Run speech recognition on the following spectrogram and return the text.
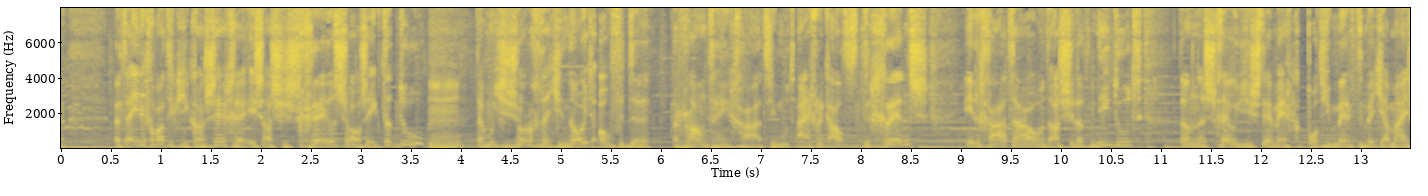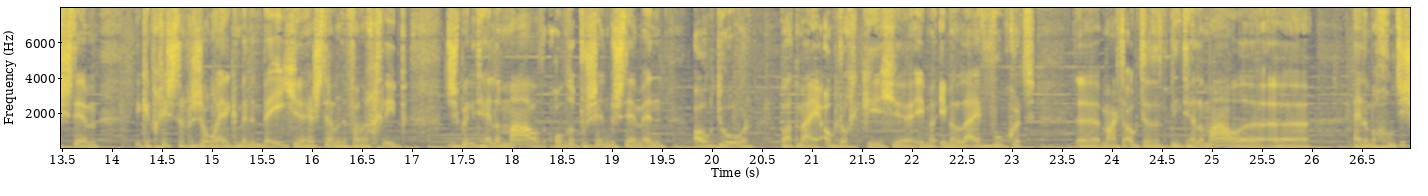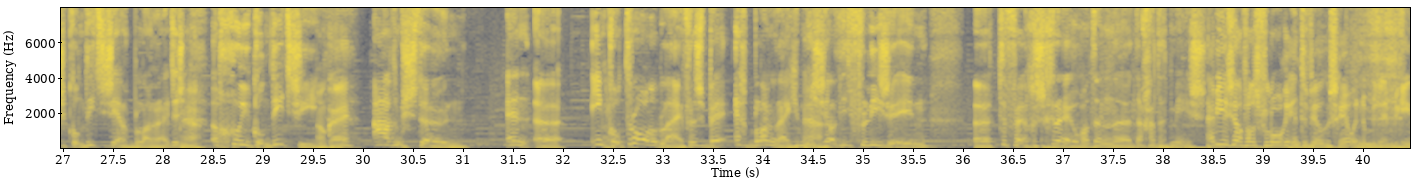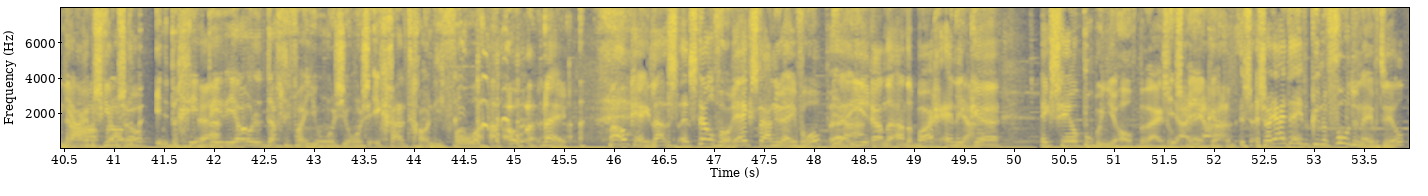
het enige wat ik je kan zeggen is als je schreeuwt zoals ik dat doe... Mhm. Dan moet je zorgen dat je nooit over de rand heen gaat. Je moet eigenlijk altijd de grens in de gaten houden. Want als je dat niet doet, dan uh, schreeuw je je stem echt kapot. Je merkt een beetje aan mijn stem. Ik heb gisteren gezongen en ik ben een beetje herstellende van een griep. Dus ik ben niet helemaal 100% mijn stem. En ook door wat mij ook nog een keertje in mijn, in mijn lijf woekert... Uh, maakt ook dat het niet helemaal... Uh, helemaal goed is. Je conditie is erg belangrijk. Dus Ja. een goede conditie, ademsteun en eh, in controle blijven. Dat is echt belangrijk. Je moet Ja. jezelf niet verliezen in eh, te veel geschreeuw, want dan, eh, dan gaat het mis. Heb je jezelf wel eens verloren in te veel geschreeuw? In de beginjaren Nou, misschien of zo? In de beginperiode dacht ik van jongens, jongens, ik ga het gewoon niet volhouden. Nee. Maar oké, laat- stel voor, hè, ik sta nu even op, eh, hier aan de, aan de bar. En ik, eh, ik schreeuw poep in je hoofd, bij wijze van Ja, spreken. Zou jij het even kunnen voordoen eventueel?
